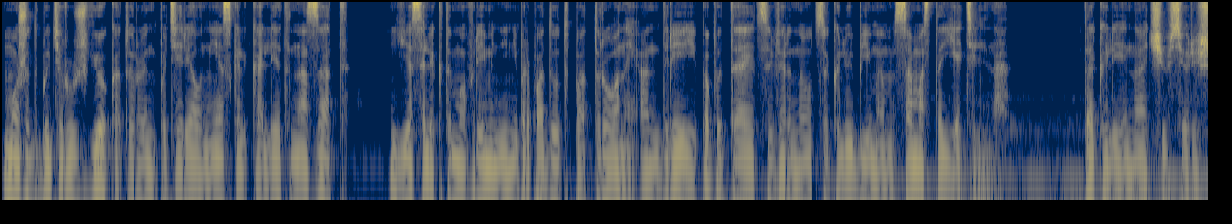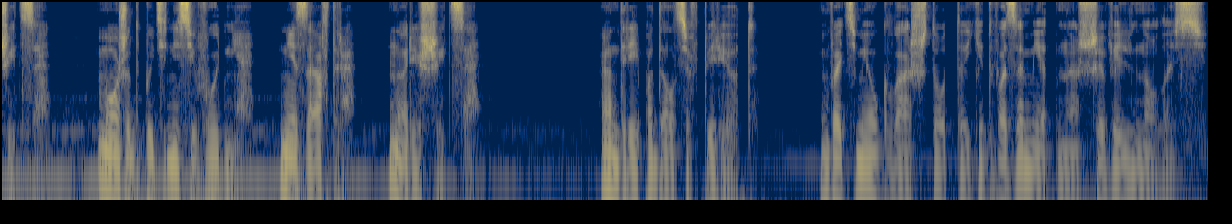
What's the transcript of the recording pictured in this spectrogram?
Может быть, ружье, которое он потерял несколько лет назад. Если к тому времени не пропадут патроны, Андрей попытается вернуться к любимым самостоятельно. Так или иначе, все решится. Может быть, не сегодня, не завтра, но решится. Андрей подался вперед. Во тьме угла что-то едва заметно шевельнулось.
